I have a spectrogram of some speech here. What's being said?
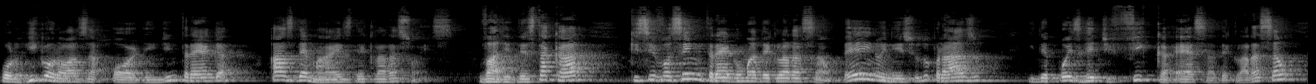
por rigorosa ordem de entrega, as demais declarações. Vale destacar que se você entrega uma declaração bem no início do prazo e depois retifica essa declaração,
